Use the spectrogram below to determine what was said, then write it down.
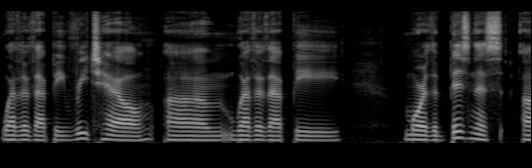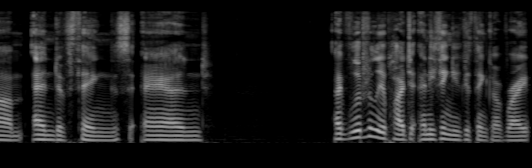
whether that be retail, um, whether that be more the business um, end of things. And I've literally applied to anything you could think of, right?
